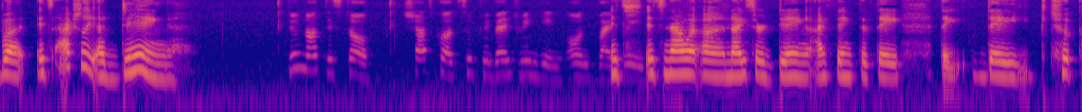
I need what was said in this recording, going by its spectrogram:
but it's actually a ding. Do not disturb. Shortcut to prevent ringing on It's vibrate. it's now a, a nicer ding. I think that they they they took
